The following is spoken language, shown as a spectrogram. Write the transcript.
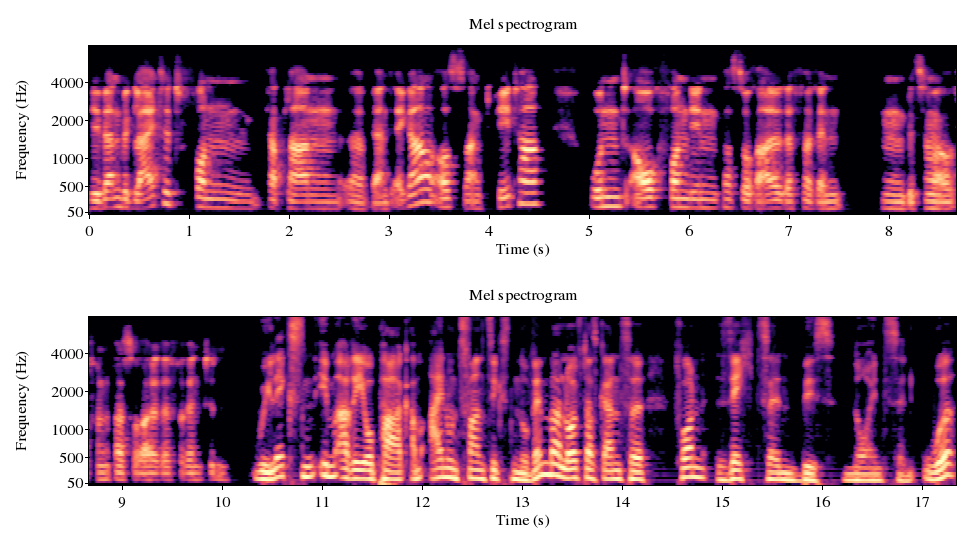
wir werden begleitet von Kaplan äh, Bernd Egger aus St. Peter und auch von den Pastoralreferenten beziehungsweise von Pastoralreferentin. Relaxen im Areopark am 21. November läuft das Ganze von 16 bis 19 Uhr.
